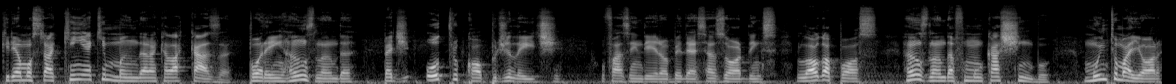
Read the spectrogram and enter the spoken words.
queria mostrar quem é que manda naquela casa. Porém, Hans Landa pede outro copo de leite. O fazendeiro obedece às ordens e logo após, Hans Landa fuma um cachimbo, muito maior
